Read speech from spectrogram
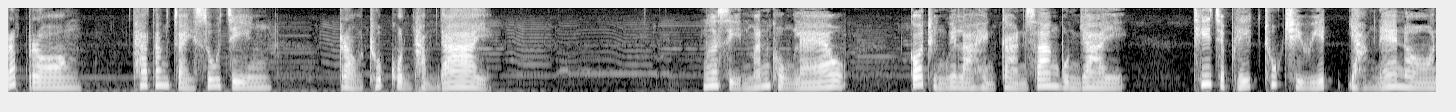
รับรอง ถ้าตั้งใจสู้จริง เราทุกคนทำได้ เมื่อศีลมั่นคงแล้ว ก็ถึงเวลาแห่งการสร้างบุญใหญ่ ที่จะพลิกทุกชีวิตอย่างแน่นอน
